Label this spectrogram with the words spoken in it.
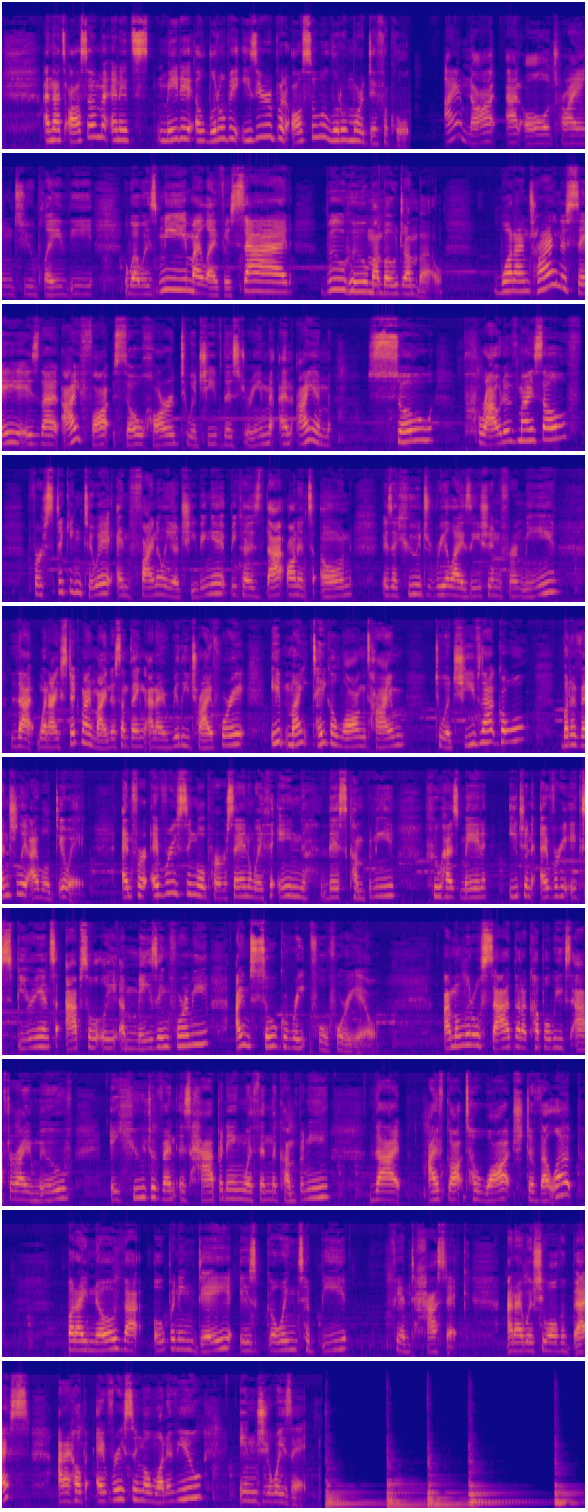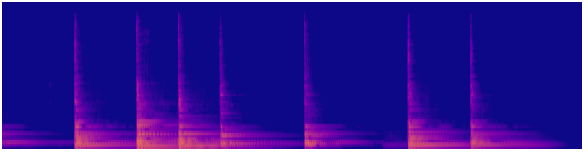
And that's awesome and it's made it a little bit easier but also a little more difficult. I am not at all trying to play the woe is me, my life is sad, boo hoo, mumbo jumbo. What I'm trying to say is that I fought so hard to achieve this dream, and I am so proud of myself for sticking to it and finally achieving it because that on its own is a huge realization for me that when I stick my mind to something and I really try for it, it might take a long time to achieve that goal, but eventually I will do it. And for every single person within this company who has made each and every experience absolutely amazing for me, I'm so grateful for you. I'm a little sad that a couple weeks after I move, a huge event is happening within the company that I've got to watch develop, but I know that opening day is going to be fantastic. And I wish you all the best, and I hope every single one of you enjoys it.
